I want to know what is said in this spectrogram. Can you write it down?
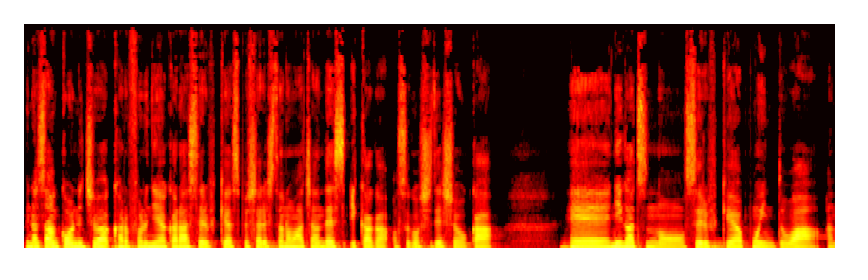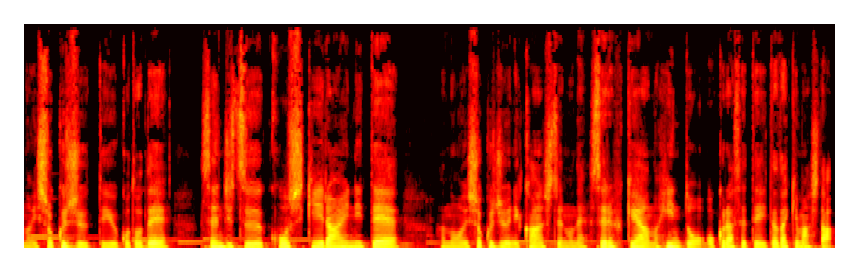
皆さんこんにちは。カリフォルニアからセルフケアスペシャリストのまーちゃんです。いかがお過ごしでしょうか？えー、2月のセルフケアポイントは、あの、衣食住っていうことで、先日公式 LINE にて、あの、衣食住に関してのね、セルフケアのヒントを送らせていただきました。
